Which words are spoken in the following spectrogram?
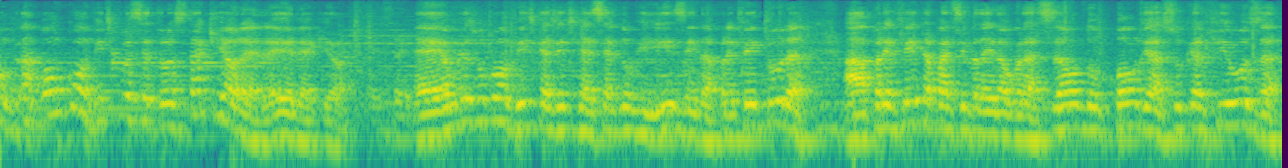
Ah, bom convite que você trouxe está aqui, Aurélia, ele aqui, ó. É, é o mesmo convite que a gente recebe do releasing da prefeitura. A prefeita participa da inauguração do Pão de Açúcar Fiuza.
